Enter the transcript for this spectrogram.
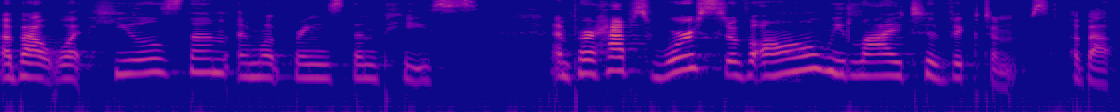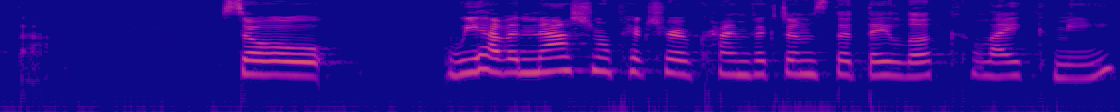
about what heals them, and what brings them peace. And perhaps worst of all, we lie to victims about that. So we have a national picture of crime victims that they look like me.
